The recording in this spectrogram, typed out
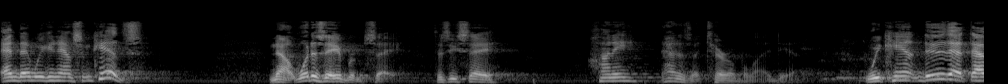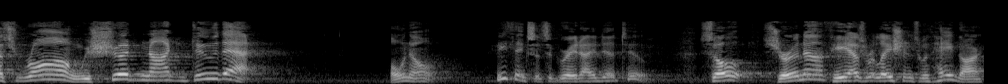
and then we can have some kids? Now, what does Abram say? Does he say, honey, that is a terrible idea. We can't do that. That's wrong. We should not do that. Oh no. He thinks it's a great idea too. So, sure enough, he has relations with Hagar,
